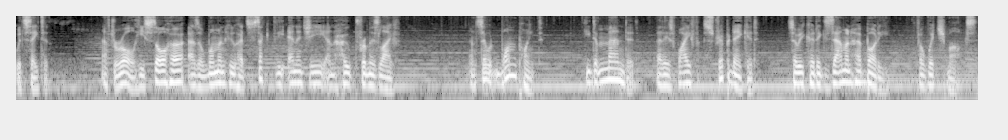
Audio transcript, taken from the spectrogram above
with Satan. After all, he saw her as a woman who had sucked the energy and hope from his life. And so at one point, he demanded that his wife strip naked so he could examine her body for witch marks.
